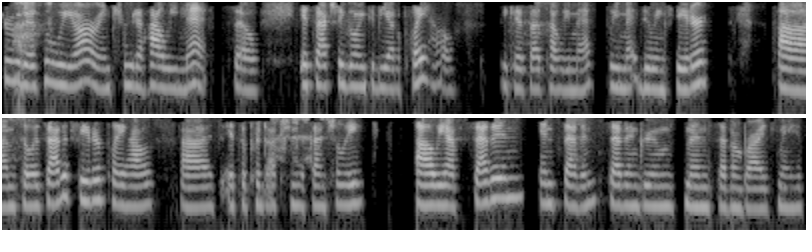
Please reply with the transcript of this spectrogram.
true to who we are and true to how we met. So it's actually going to be at a playhouse because that's how we met. We met doing theater. Um, so it's at a theater playhouse. Uh, it's, it's a production essentially. Uh, we have seven and seven, seven groomsmen, seven bridesmaids.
